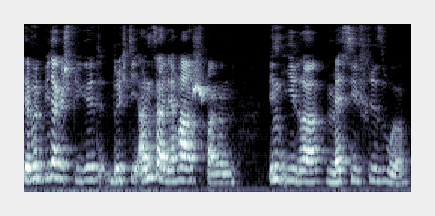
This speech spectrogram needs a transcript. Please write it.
Der wird wiedergespiegelt durch die Anzahl der Haarspangen in ihrer Messi-Frisur.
